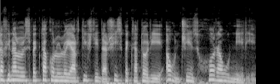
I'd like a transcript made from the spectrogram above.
La finalul spectacolului, artiștii, dar și spectatorii au încins Hora Unirii.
